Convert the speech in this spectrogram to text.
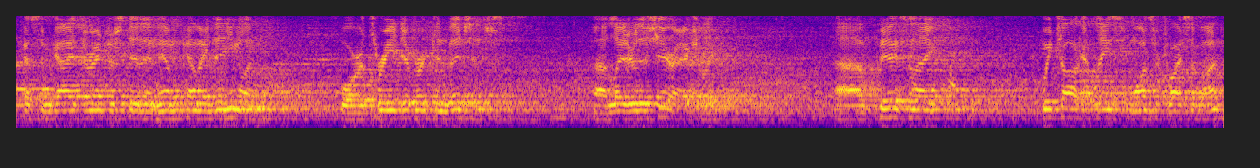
because some guys are interested in him coming to England for three different conventions uh, later this year, actually. Uh, Felix and I, we talk at least once or twice a month.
